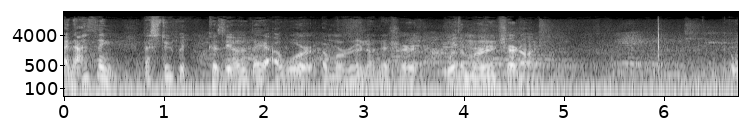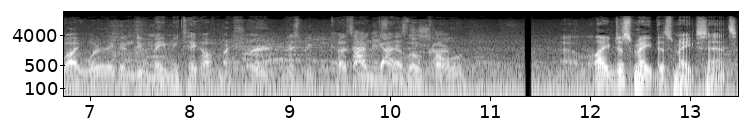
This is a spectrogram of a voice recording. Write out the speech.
And I think that's stupid because the other day I wore a maroon undershirt with a maroon shirt on. Like, what are they gonna do? Make me take off my shirt just because I I, miss got a little Sharp. cold? Like just make this make sense.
